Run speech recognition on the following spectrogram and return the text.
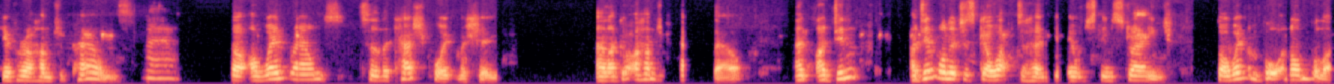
Give her a hundred pounds. Wow. So I went round to the cash point machine and I got a hundred pounds out. And I didn't I didn't want to just go up to her, it would seem strange. So I went and bought an envelope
